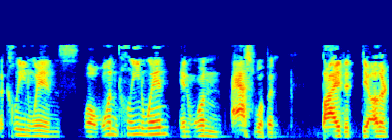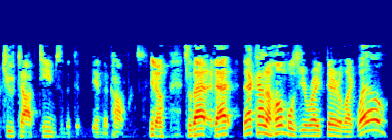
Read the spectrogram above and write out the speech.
the clean wins. Well, one clean win and one ass whooping by the the other two top teams in the in the conference. You know, so that that that kind of humbles you right there. Like, well,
